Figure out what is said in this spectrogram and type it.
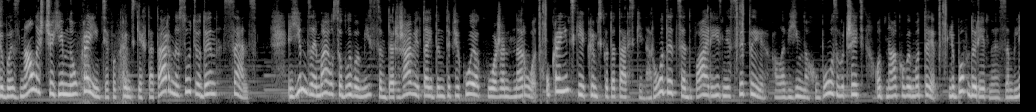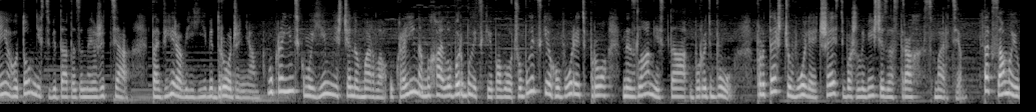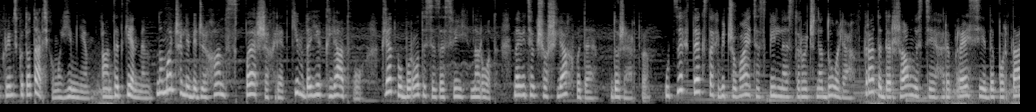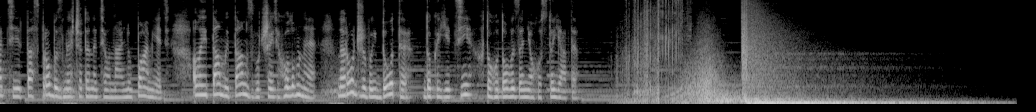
Чи ви знали, що гімни українців і кримських татар несуть один сенс? Гімн займає особливе місце в державі та ідентифікує кожен народ. Українські і кримсько-татарські народи це два різні світи, але в гімнах обох звучить однаковий мотив: любов до рідної землі, готовність віддати за неї життя та віра в її відродження. В українському гімні ще не вмерла Україна. Михайло Вербицький і Павло Чубинський говорять про незламність та боротьбу, про те, що воля й честь важливіші за страх смерті. Так само і у кримсько-татарському гімні Антеткенмін. Номадшелі Біджихан з перших рядків дає клятву, клятву боротися за свій народ, навіть якщо шлях веде до жертви. У цих текстах відчувається спільна історична доля, втрати державності, репресії, депортації та спроби знищити національну пам'ять. Але і там, і там звучить головне: народ живий доти, доки є ті, хто готовий за нього стояти.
